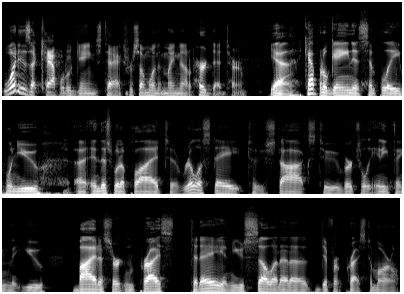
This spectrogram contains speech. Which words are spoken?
what is a capital gains tax for someone that may not have heard that term? Yeah, capital gain is simply when you, uh, and this would apply to real estate, to stocks, to virtually anything that you buy at a certain price today and you sell it at a different price tomorrow.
